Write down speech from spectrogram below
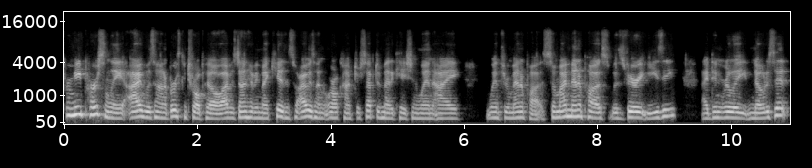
for me personally, I was on a birth control pill. I was done having my kids. And so I was on oral contraceptive medication when I went through menopause. So my menopause was very easy. I didn't really notice it.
